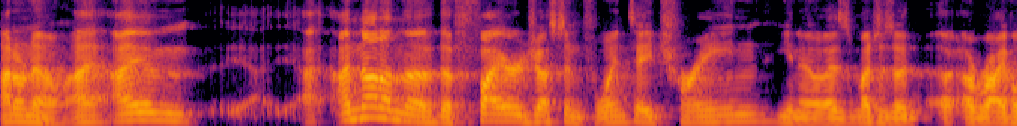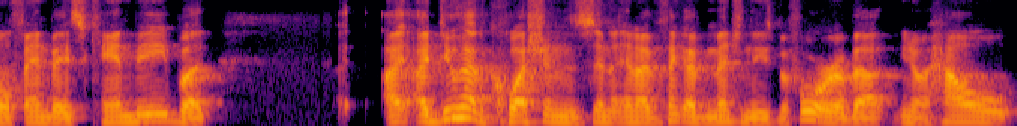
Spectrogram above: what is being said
I don't know. I, I am. I, am not on the the fire Justin Fuente train, you know, as much as a, a rival fan base can be, but I, I do have questions, and, and I think I've mentioned these before about you know how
